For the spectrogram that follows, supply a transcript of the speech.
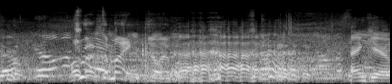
You're almost Drop the mic. No, I won't. Thank you.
